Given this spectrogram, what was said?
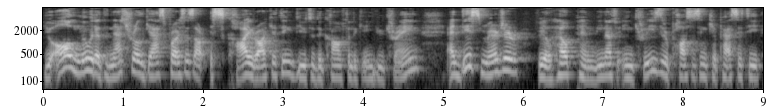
You all know that the natural gas prices are skyrocketing due to the conflict in Ukraine, and this merger will help Pembina to increase their processing capacity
